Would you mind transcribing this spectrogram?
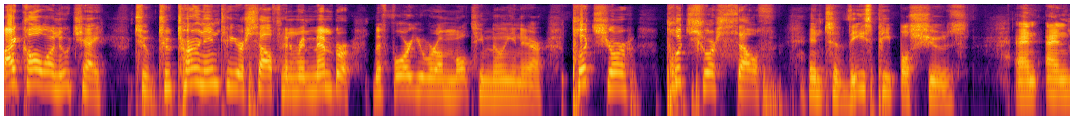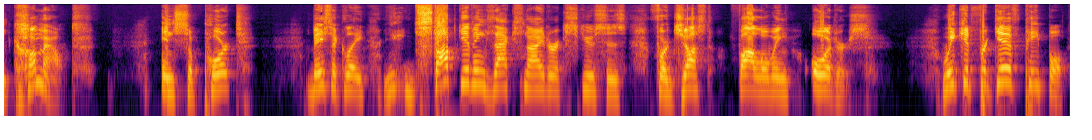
I call on Uche to, to turn into yourself and remember before you were a multimillionaire. Put your put yourself into these people's shoes and and come out in support. Basically, stop giving Zack Snyder excuses for just following orders. We could forgive people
